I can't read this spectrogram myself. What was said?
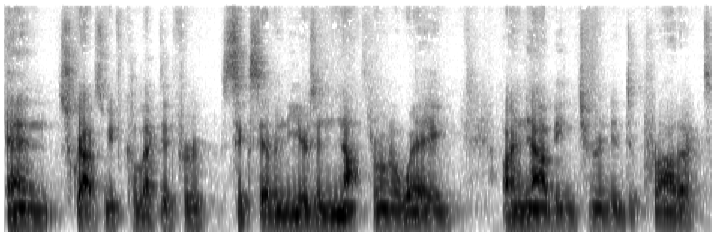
And scraps we've collected for six, seven years and not thrown away are now being turned into product.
